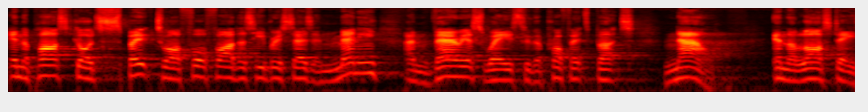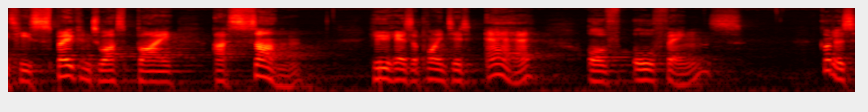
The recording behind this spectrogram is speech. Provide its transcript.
In the past, God spoke to our forefathers, Hebrews says, in many and various ways through the prophets, but now, in the last days, he's spoken to us by a Son who he has appointed heir of all things. God has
